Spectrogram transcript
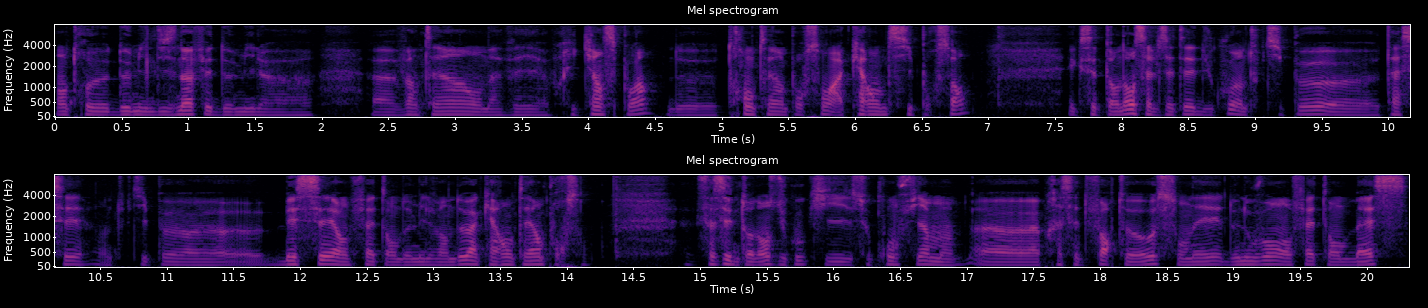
entre 2019 et 2021, on avait pris 15 points, de 31% à 46%, et que cette tendance, elle s'était du coup un tout petit peu euh, tassée, un tout petit peu baissée en fait en 2022 à 41%. Ça, c'est une tendance du coup qui se confirme après cette forte hausse. On est de nouveau en fait en baisse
